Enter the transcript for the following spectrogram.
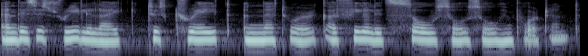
And this is really like to create a network. I feel it's so, so, so important.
